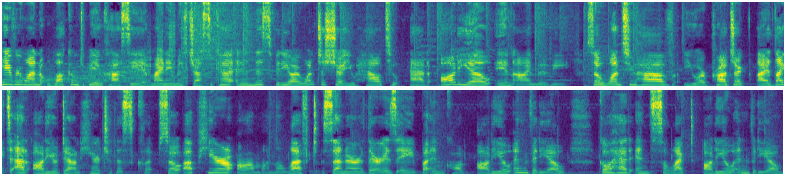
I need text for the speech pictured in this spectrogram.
Hey everyone, welcome to Bein' Classy. My name is Jessica and in this video I want to show you how to add audio in iMovie. So once you have your project, I'd like to add audio down here to this clip. So up here um, on the left center, there is a button called audio and video. Go ahead and select audio and video.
